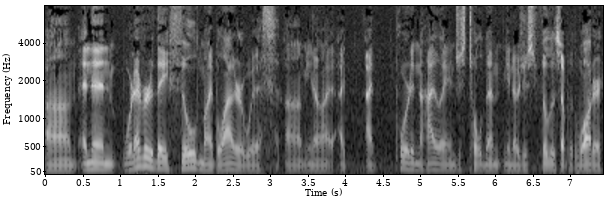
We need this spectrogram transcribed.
Um, and then whatever they filled my bladder with, um, you know, I, I, I poured in the Highlay and just told them, you know, just fill this up with water.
